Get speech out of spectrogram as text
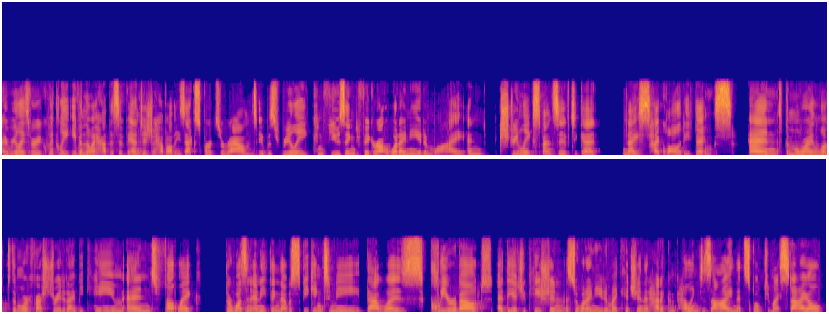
I realized very quickly, even though I had this advantage to have all these experts around, it was really confusing to figure out what I needed and why, and extremely expensive to get nice, high quality things. And the more I looked, the more frustrated I became and felt like there wasn't anything that was speaking to me that was clear about uh, the education as to what I need in my kitchen, that had a compelling design that spoke to my style.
